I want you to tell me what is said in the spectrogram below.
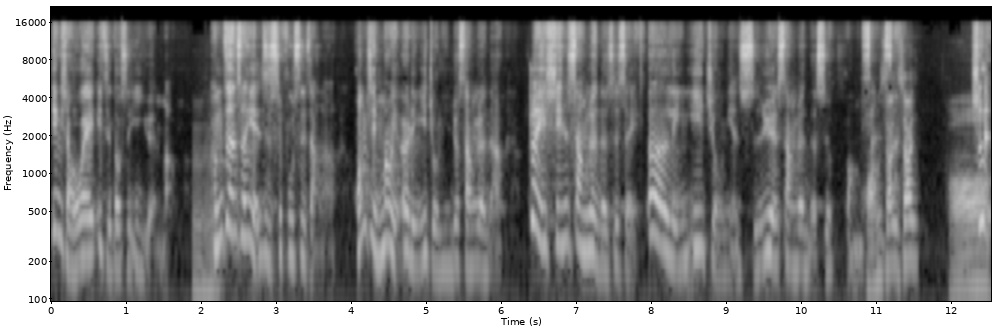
应小薇一直都是议员嘛，彭正生也一直是副市长啊，黄锦茂也二零一九年就上任啊，最新上任的是谁？二零一九年十月上任的是黄黄珊珊，哦，是，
